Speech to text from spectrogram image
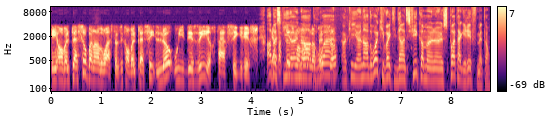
et on va le placer au bon endroit. C'est-à-dire qu'on va le placer là où il désire faire ses griffes. Ah, Et parce qu'il y a un endroit. ça, il y a un endroit qui va être identifié comme un, un spot à griffes, mettons.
